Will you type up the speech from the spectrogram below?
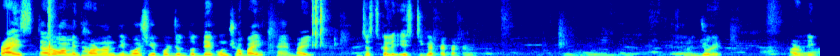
প্রাইসটারও আমি ধারণা দিব। সেই পর্যন্ত দেখুন সবাই। হ্যাঁ ভাই জাস্ট খালি স্টিকারটা কাটেন। জোরে। আর ডিপ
